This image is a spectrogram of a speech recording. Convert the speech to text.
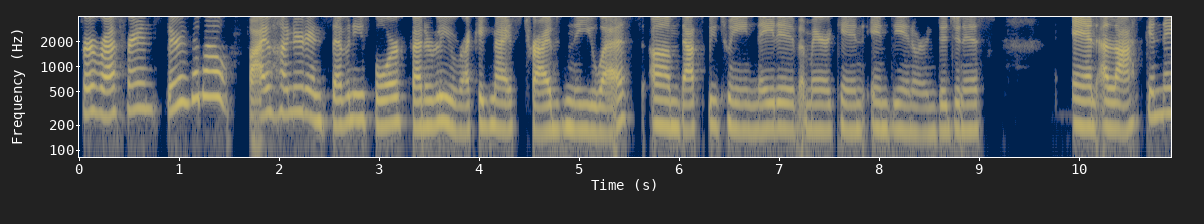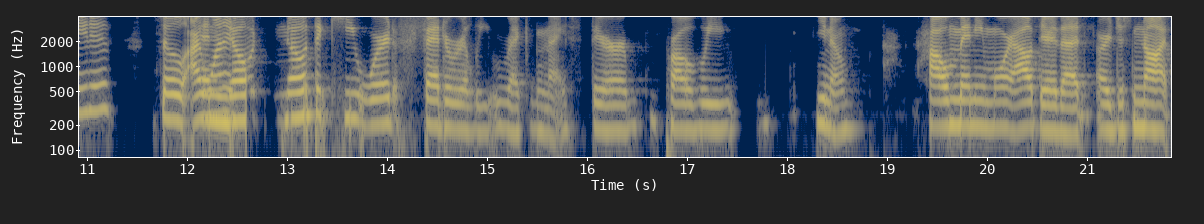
for reference, there's about 574 federally recognized tribes in the US. Um, that's between Native American, Indian, or Indigenous, and Alaskan Native. So I want to note note the key word federally recognized. There are probably, you know, how many more out there that are just not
